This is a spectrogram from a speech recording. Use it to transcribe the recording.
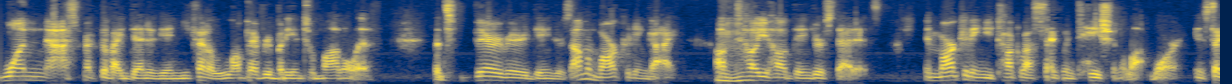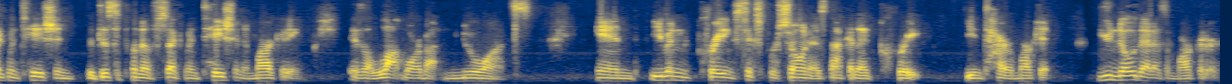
one aspect of identity and you kind of lump everybody into a monolith. That's very, very dangerous. I'm a marketing guy. I'll Mhm. tell you how dangerous that is. In marketing, you talk about segmentation a lot more. In segmentation, the discipline of segmentation in marketing is a lot more about nuance. And even creating six persona is not going to create the entire market. You know that as a marketer.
